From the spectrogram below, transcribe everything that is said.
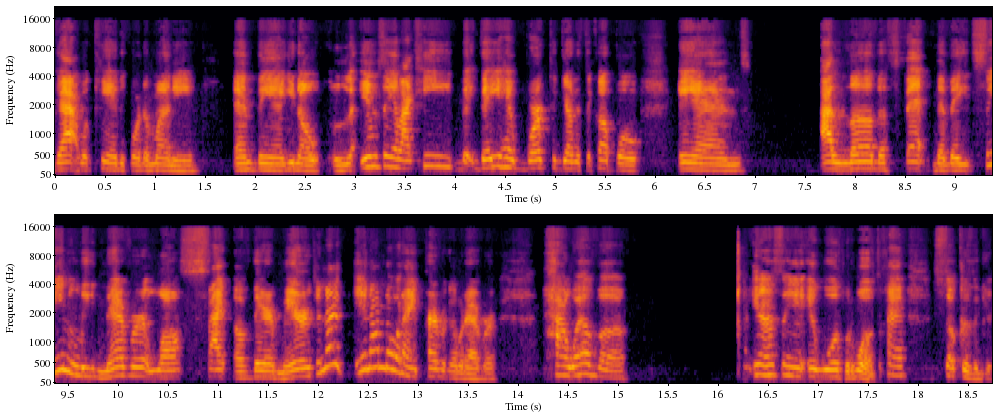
got with Kandi for the money. And then, you know, you know what I'm saying? Like he they, they have worked together as a couple and I love the fact that they seemingly never lost sight of their marriage. And I and I know it ain't perfect or whatever. However, you know what I'm saying? It was what it was. Okay. So because the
